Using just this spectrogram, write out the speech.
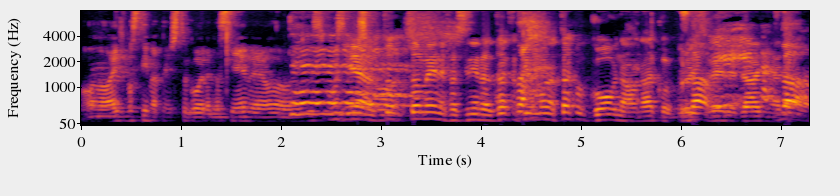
ono, ajdemo snimat nešto gore na sljeme, ono, Da, da, uz- da, uz- da. Ja, to, to mene fascinira, takav film ona tako govna onako proizvede E, dalje. Da,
